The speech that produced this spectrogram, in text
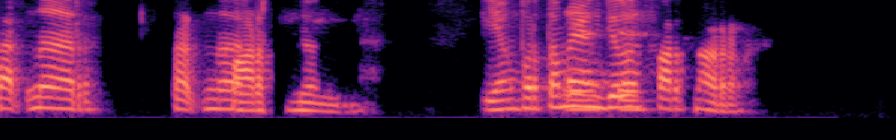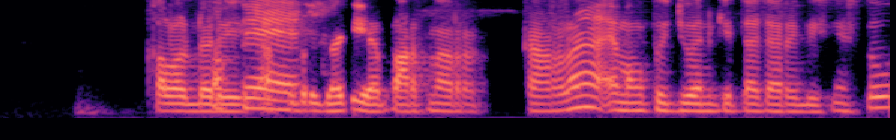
Partner, partner. partner. Yang pertama yang Yes, jelas yes. partner. Kalau dari Oke. aku pribadi ya partner. Karena emang tujuan kita cari bisnis tuh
